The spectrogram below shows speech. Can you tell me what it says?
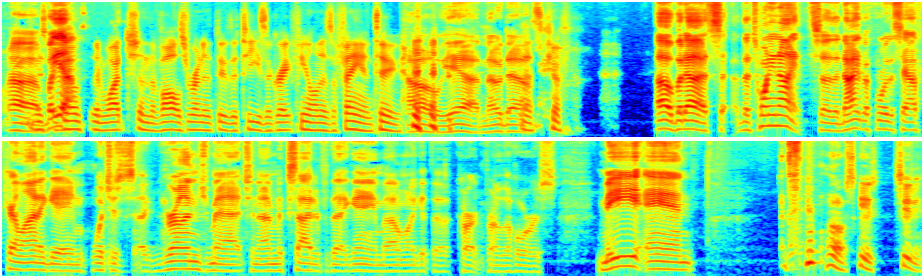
Uh, Mr. but yeah, Jones said watching the Vols running through the T is a great feeling as a fan too. oh yeah, no doubt. That's cool. Oh, but uh, the 29th, so the night before the South Carolina game, which is a grunge match, and I'm excited for that game, but I don't want to get the cart in front of the horse. Me and oh, excuse excuse me,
